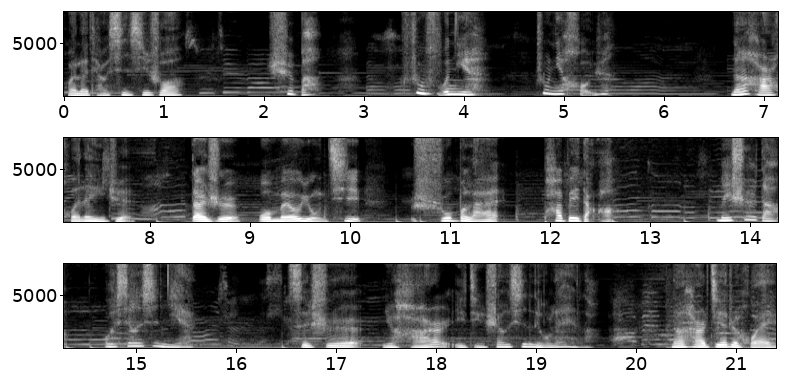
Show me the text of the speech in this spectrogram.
回了条信息说：“去吧，祝福你，祝你好运。”男孩回了一句：“但是我没有勇气，说不来，怕被打。”没事的，我相信你。此时，女孩已经伤心流泪了。男孩接着回：“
